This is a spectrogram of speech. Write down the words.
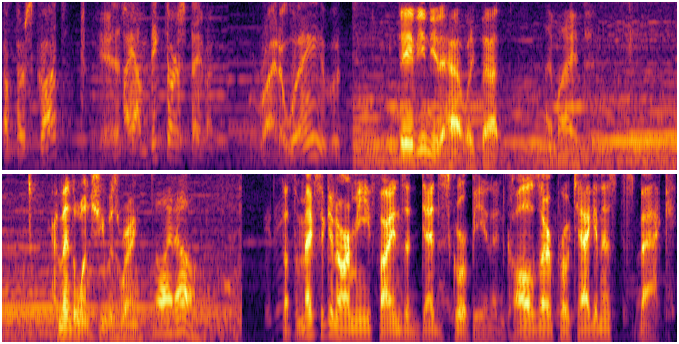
Dr. Scott? Yes? I am Victor Steven. Right away, but Dave, you need a hat like that. I might. I meant the one she was wearing. Oh, I know. But the Mexican army finds a dead scorpion and calls our protagonists back,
